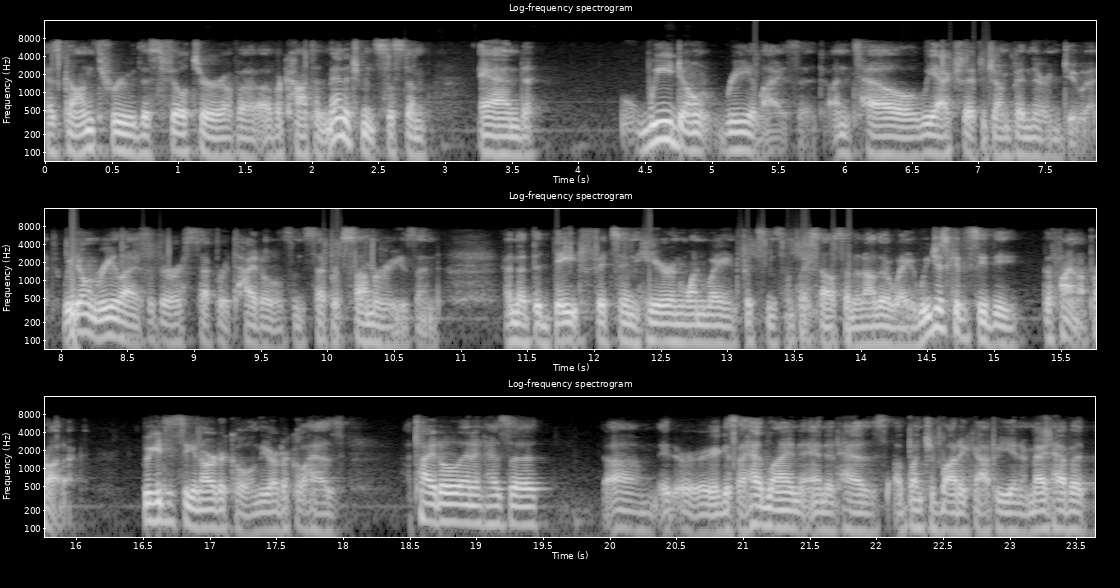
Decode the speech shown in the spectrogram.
has gone through this filter of a, of a content management system, and we don't realize it until we actually have to jump in there and do it. We don't realize that there are separate titles and separate summaries and and that the date fits in here in one way and fits in someplace else in another way. We just get to see the the final product. We get to see an article and the article has a title and it has a um, it, or I guess a headline and it has a bunch of body copy and it might have a,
